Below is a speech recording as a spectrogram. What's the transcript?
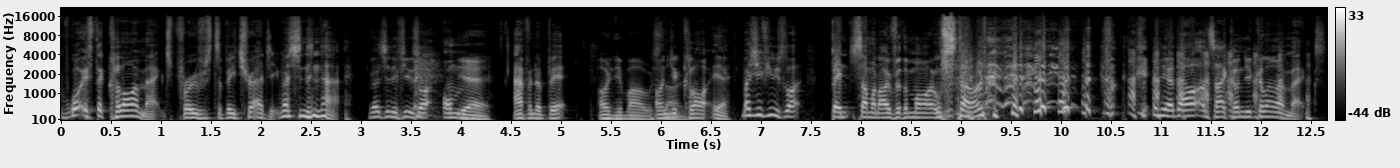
What if the climax proves to be tragic? Imagine in that. Imagine if you was like on Yeah. having a bit On your milestone. on your cli Yeah. Imagine if you was like bent someone over the milestone and you had a heart attack on your climax.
